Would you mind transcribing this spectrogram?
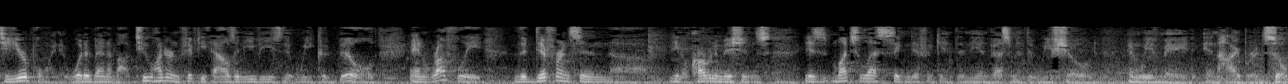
to your point, it would have been about 250,000 EVs that we could build, and roughly the difference in uh, you know carbon emissions is much less significant than the investment that we've showed and we've made in hybrid. So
